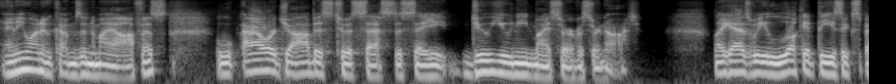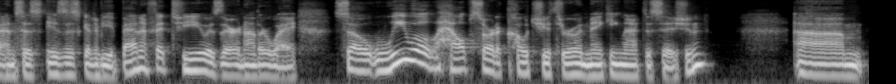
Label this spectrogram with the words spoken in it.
anyone who comes into my office, our job is to assess to say, do you need my service or not? Like as we look at these expenses, is this going to be a benefit to you? Is there another way? So we will help sort of coach you through in making that decision. Um,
